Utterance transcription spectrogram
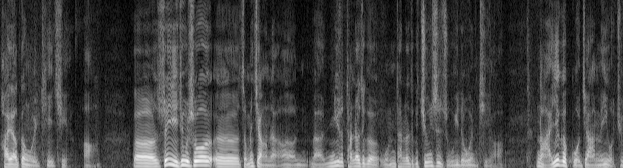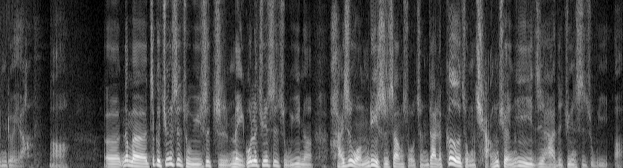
还要更为贴切啊。呃，所以就是说，呃，怎么讲呢？啊、呃，啊，你说谈到这个，我们谈到这个军事主义的问题啊，哪一个国家没有军队啊？啊？呃，那么这个军事主义是指美国的军事主义呢，还是我们历史上所存在的各种强权意义之下的军事主义啊？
